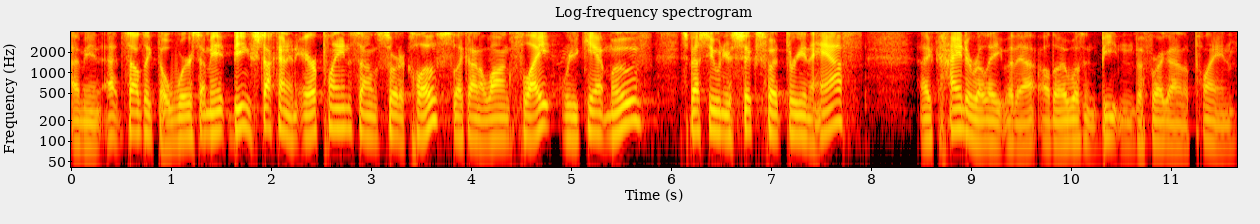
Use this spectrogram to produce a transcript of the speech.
I mean, that sounds like the worst. I mean, being stuck on an airplane sounds sort of close, like on a long flight where you can't move, especially when you're six foot three and a half. I kind of relate with that, although I wasn't beaten before I got on the plane.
